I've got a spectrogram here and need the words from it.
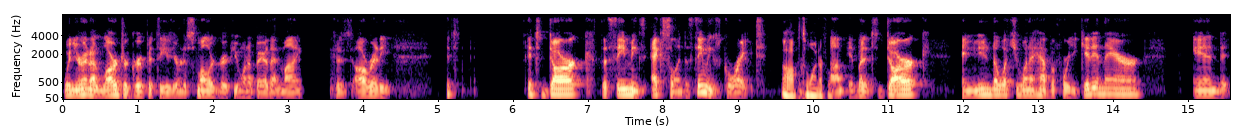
When you're in a larger group, it's easier. In a smaller group, you want to bear that in mind because already it's it's dark. The theming's excellent. The theming's great. Oh, it's wonderful. Um, but it's dark, and you need to know what you want to have before you get in there. And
